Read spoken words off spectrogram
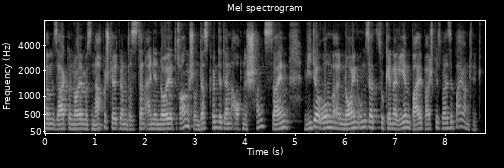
ähm, sagt, und neue müssen nachbestellt werden. Das ist dann eine neue Tranche und das könnte dann auch eine Chance sein, wiederum einen neuen Umsatz zu generieren bei beispielsweise BioNTech.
